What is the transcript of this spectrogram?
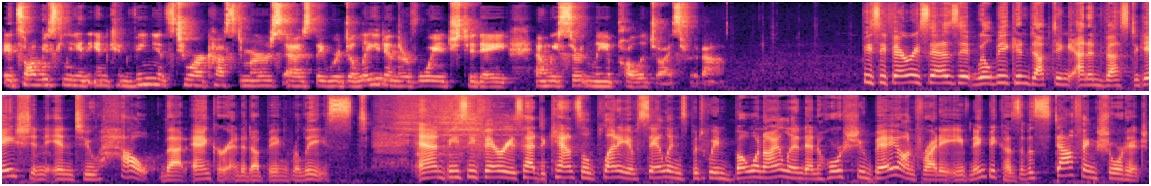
It's obviously an inconvenience to our customers as they were delayed in their voyage today, and we certainly apologize for that. BC Ferry says it will be conducting an investigation into how that anchor ended up being released. And BC Ferries had to cancel plenty of sailings between Bowen Island and Horseshoe Bay on Friday evening because of a staffing shortage.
